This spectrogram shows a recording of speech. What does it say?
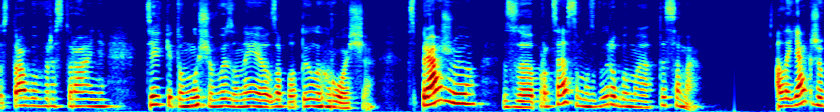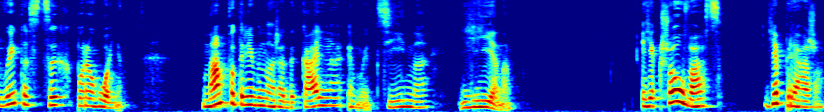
страву в ресторані, тільки тому, що ви за неї заплатили гроші. З пряжею, з процесами, з виробами те саме. Але як же вийти з цих перегонів? Нам потрібна радикальна емоційна гігієна. Якщо у вас є пряжа,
